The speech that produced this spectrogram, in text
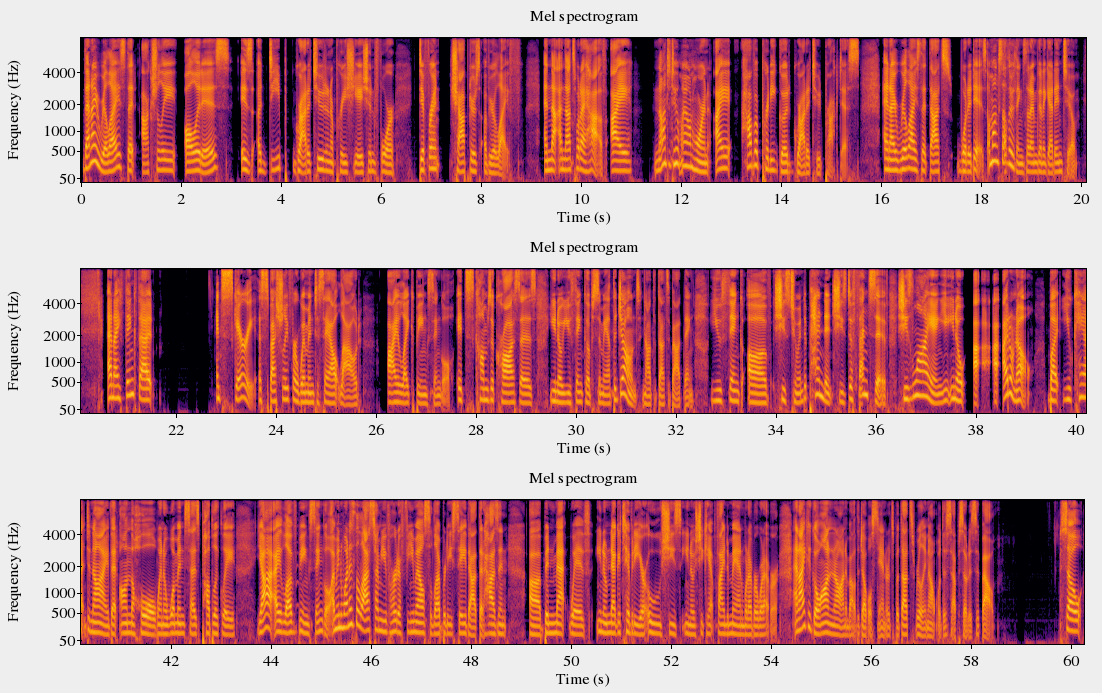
then I realized that actually all it is is a deep gratitude and appreciation for different chapters of your life. And that and that's what I have. I not to toot my own horn, I have a pretty good gratitude practice. And I realize that that's what it is, amongst other things that I'm going to get into. And I think that It's scary, especially for women to say out loud, I like being single. It comes across as, you know, you think of Samantha Jones, not that that's a bad thing. You think of she's too independent, she's defensive, she's lying. You, you know, I, I, I don't know. But you can't deny that on the whole, when a woman says publicly, yeah, I love being single. I mean, when is the last time you've heard a female celebrity say that that hasn't uh, been met with, you know, negativity or, oh, she's, you know, she can't find a man, whatever, whatever. And I could go on and on about the double standards, but that's really not what this episode is about. So,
